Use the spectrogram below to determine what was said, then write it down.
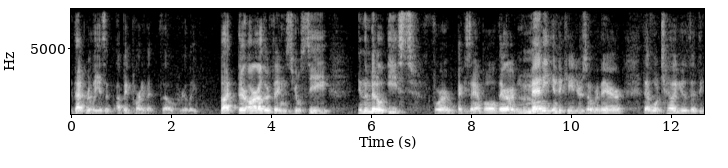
that really isn't a big part of it, though, really. But there are other things you'll see in the Middle East, for example. There are many indicators over there that will tell you that the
